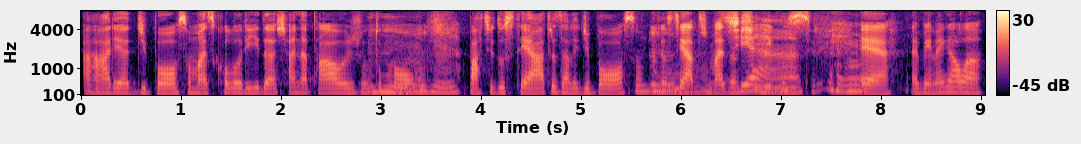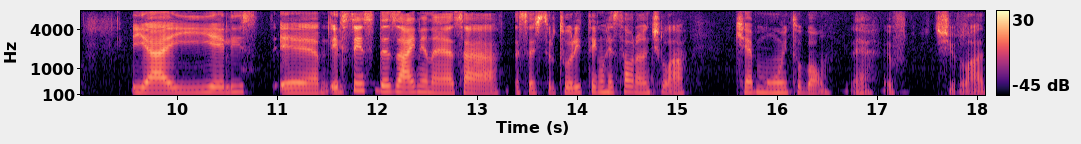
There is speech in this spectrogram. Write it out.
a área de Boston mais colorida, a Chinatown, junto uhum, com uhum. parte dos teatros ali de Boston, uhum. os teatros mais Teatro. antigos. É, é bem legal lá. E aí eles é, eles têm esse design, né? Essa, essa estrutura e tem um restaurante lá que é muito bom. É, eu estive lá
